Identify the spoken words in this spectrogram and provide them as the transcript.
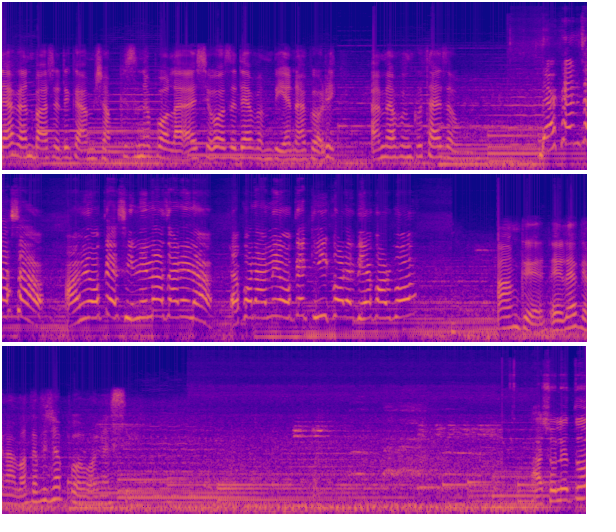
দেখেন বাসা থেকে আমি সব কিছু নিয়ে পলায় আসি বলছে দেখেন বিয়ে না করি আমি এখন কোথায় যাব? দেখেন চাচা আমি ওকে চিনি না জানি না। এখন আমি ওকে কি করে বিয়ে করব? আঙ্কেল এ দেখেন আমার কাছে সব প্রমাণ আছে। আসলে তো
